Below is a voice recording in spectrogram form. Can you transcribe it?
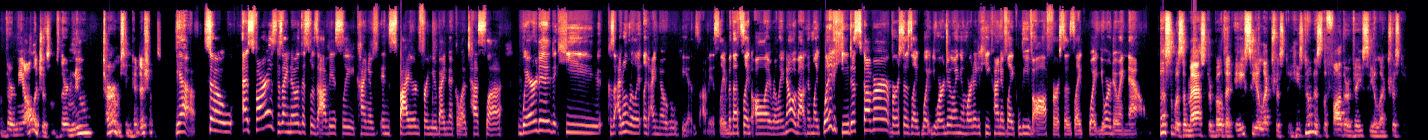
They're neologisms. They're new terms and conditions. Yeah. So, as far as, because I know this was obviously kind of inspired for you by Nikola Tesla, where did he, because I don't really, like, I know who he is, obviously, but that's like all I really know about him. Like, what did he discover versus like what you're doing? And where did he kind of like leave off versus like what you're doing now? Tesla was a master both at AC electricity. He's known as the father of AC electricity.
